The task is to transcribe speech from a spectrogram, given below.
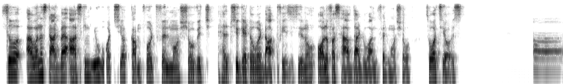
so i want to start by asking you what's your comfort film or show which helps you get over dark phases you know all of us have that one film or show so what's yours Uh,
